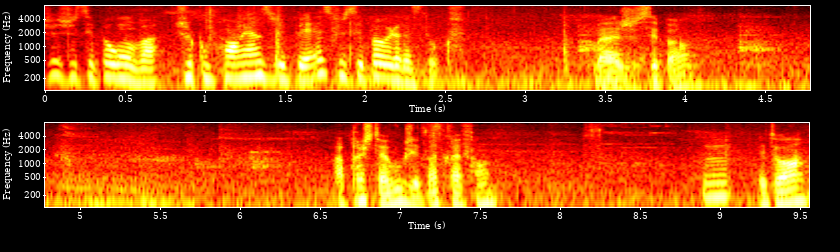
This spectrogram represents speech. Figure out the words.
Je, je sais pas où on va. Je comprends rien à ce GPS, je sais pas où est le resto. Bah, je sais pas. Après, je t'avoue que j'ai pas très faim. Hmm. Et toi?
